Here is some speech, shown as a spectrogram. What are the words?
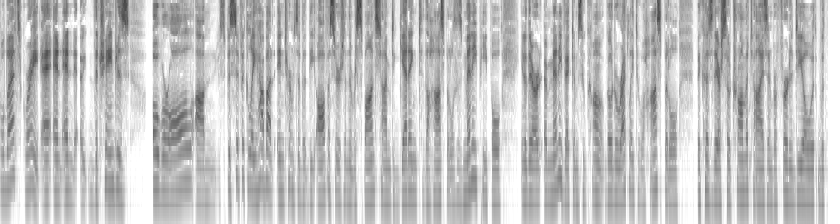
Well, that's great, and and, and the changes overall? Um, specifically, how about in terms of the officers and the response time to getting to the hospital? Because many people, you know, there are many victims who come, go directly to a hospital because they're so traumatized and prefer to deal with, with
